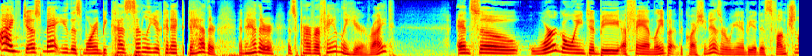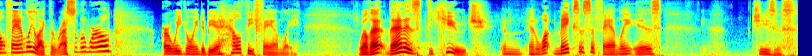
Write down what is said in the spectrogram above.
I've just met you this morning because suddenly you're connected to Heather. And Heather is a part of our family here, right? And so we're going to be a family, but the question is are we going to be a dysfunctional family like the rest of the world? Or are we going to be a healthy family? Well, that, that is the huge. And, and what makes us a family is Jesus.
